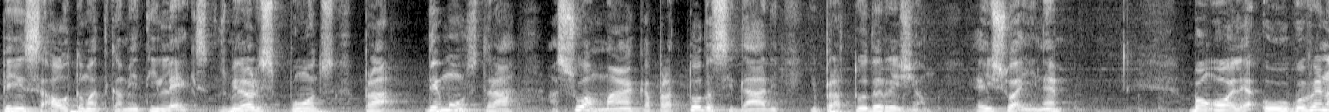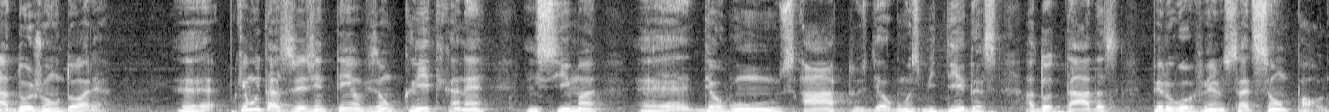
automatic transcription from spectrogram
pensa automaticamente em Lex. Os melhores pontos para demonstrar a sua marca para toda a cidade e para toda a região. É isso aí, né? Bom, olha, o governador João Dória, é, porque muitas vezes a gente tem uma visão crítica, né, em cima é, de alguns atos, de algumas medidas adotadas pelo governo do estado de São Paulo.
